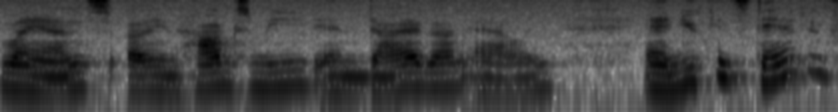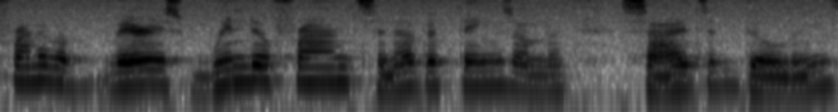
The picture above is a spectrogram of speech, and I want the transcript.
lands uh, in Hogsmeade and Diagon Alley, and you can stand in front of various window fronts and other things on the sides of buildings,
